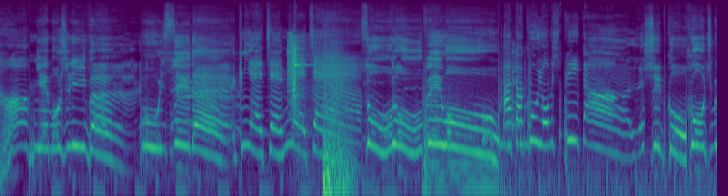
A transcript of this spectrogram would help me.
Ha? Niemożliwe! Mój synek! Miecie, miecie. Co to było? Atakują szpital. Szybko! Chodźmy!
